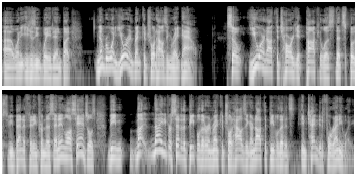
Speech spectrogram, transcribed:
uh, when he, because he weighed in, but number one, you're in rent controlled housing right now. So you are not the target populace that's supposed to be benefiting from this. And in Los Angeles, the 90% of the people that are in rent controlled housing are not the people that it's intended for anyway.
